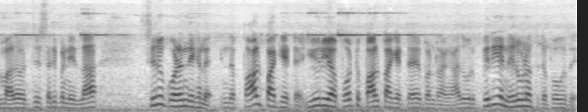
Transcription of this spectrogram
நம்ம அதை வச்சு சரி பண்ணிடலாம். சிறு குழந்தைகளை இந்த பால் பாக்கெட்டை யூரியா போட்டு பால் பாக்கெட் தயார் பண்ணுறாங்க அது ஒரு பெரிய நிறுவனத்திட்ட போகுது.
